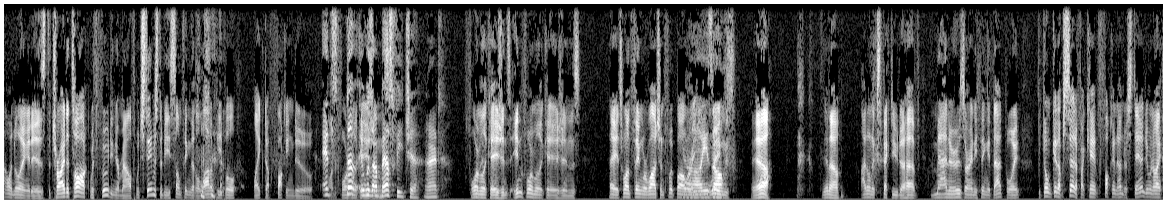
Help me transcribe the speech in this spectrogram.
how annoying it is to try to talk with food in your mouth, which seems to be something that a lot of people like to fucking do. on It's formal the, it was our best feature, right? formal occasions, informal occasions. Hey, it's one thing we're watching football, we're Oh, eating he's wings. off. Yeah. you know, I don't expect you to have manners or anything at that point, but don't get upset if I can't fucking understand you and you're like,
